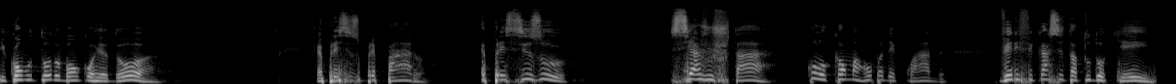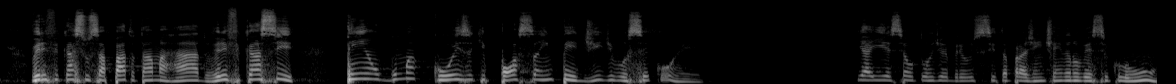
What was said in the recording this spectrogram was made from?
E como todo bom corredor, é preciso preparo, é preciso se ajustar, colocar uma roupa adequada, verificar se está tudo ok, verificar se o sapato está amarrado, verificar se tem alguma coisa que possa impedir de você correr. E aí, esse autor de Hebreus cita para a gente, ainda no versículo 1,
